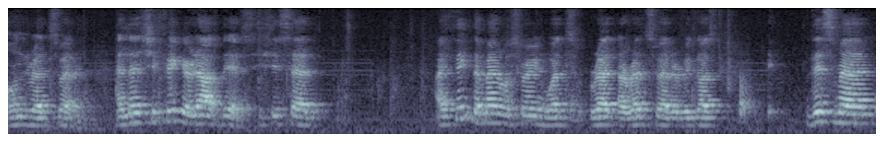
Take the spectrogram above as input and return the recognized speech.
only red sweater. And then she figured out this. She said, I think the man was wearing red, red, a red sweater because this man,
